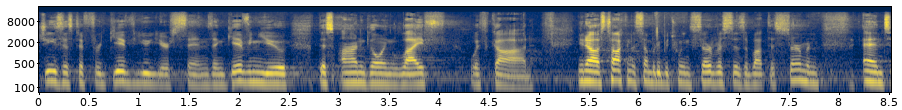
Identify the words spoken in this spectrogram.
Jesus to forgive you your sins, and giving you this ongoing life with God. You know, I was talking to somebody between services about this sermon, and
